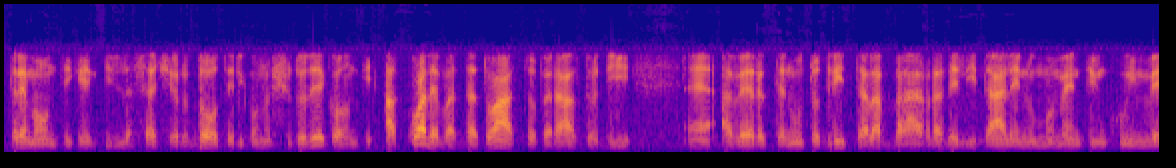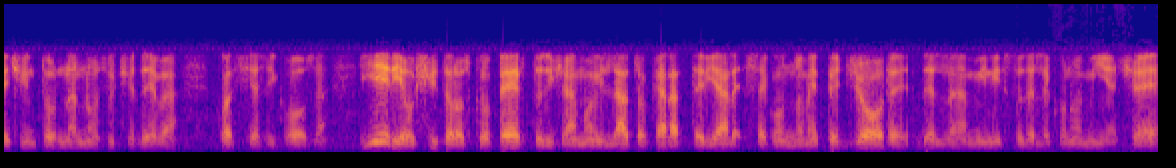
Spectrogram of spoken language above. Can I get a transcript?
Tremonti che è il sacerdote riconosciuto dei conti, al quale va dato atto peraltro di eh, aver tenuto dritta la barra dell'Italia in un momento in cui invece intorno a noi succedeva qualsiasi cosa. Ieri è uscito allo scoperto diciamo, il lato caratteriale secondo me peggiore del Ministro dell'Economia, cioè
